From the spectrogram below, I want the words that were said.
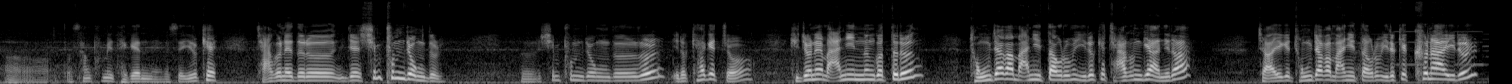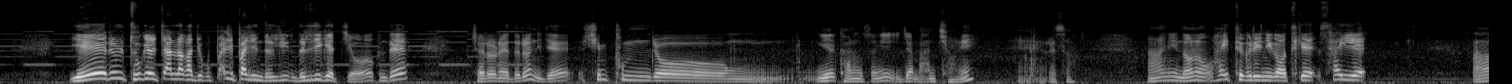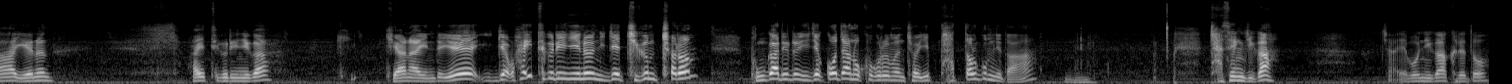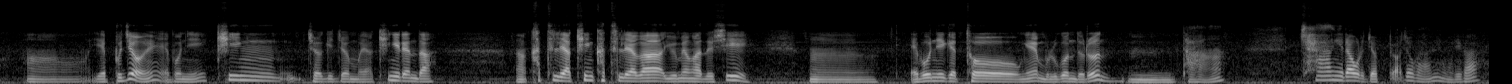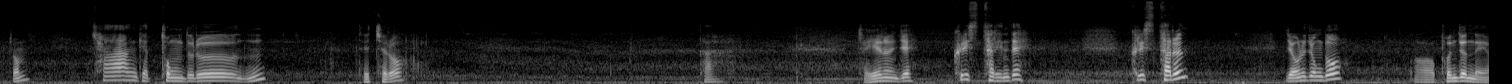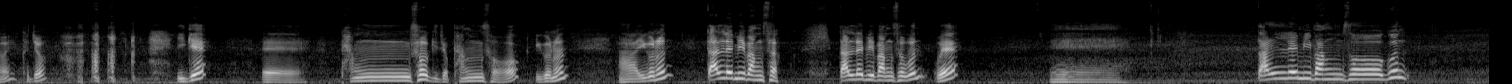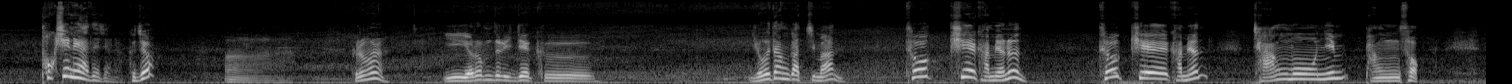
어, 또 상품이 되겠네. 그래서 이렇게 작은 애들은 이제 신품종들 어, 신품종들을 이렇게 하겠죠. 기존에 많이 있는 것들은 종자가 많이 있다 그러면 이렇게 작은 게 아니라 자 이게 종자가 많이 있다 그러면 이렇게 큰 아이를 얘를 두 개를 잘라 가지고 빨리빨리 늘리, 늘리겠죠. 근데 저런 애들은 이제 신품종일 가능성이 이제 많죠. 예, 그래서 아니 너는 화이트 그린이가 어떻게 사이에 아 얘는 화이트 그린이가 기, 기한 아이인데 얘 이제 화이트 그린이는 이제 지금처럼 분갈이를 이제 꽂아놓고 그러면 저잎다 떨굽니다. 음. 자생지가 자 에보니가 그래도 어, 예쁘죠 예, 에보니 킹 저기 저 뭐야 킹이랜다 어, 카틀리아 킹 카틀리아가 유명하듯이 음, 에보니 계통의 물건들은 음, 다 창이라고 그러죠. 뾰족한 우리가 좀 창 계통들은 음, 대체로 다. 자 얘는 이제 크리스탈인데 크리스탈은 이제 어느 정도 어, 번졌네요. 그죠? 이게 에, 방석이죠 방석. 이거는 아 이거는 딸내미 방석. 딸내미 방석은 왜? 에, 딸내미 방석은 폭신해야 되잖아. 그죠? 아, 그러면 이 여러분들이 이제 그 여당 같지만 터키에 가면은 터키에 가면 장모님 방석.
